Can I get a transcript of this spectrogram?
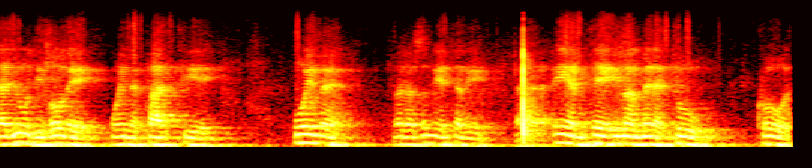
da ljudi vole u ime partije, u ime, razumijete li, eh, IMT ima mene tu kod,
